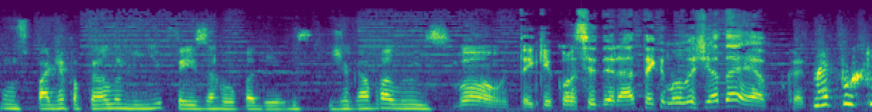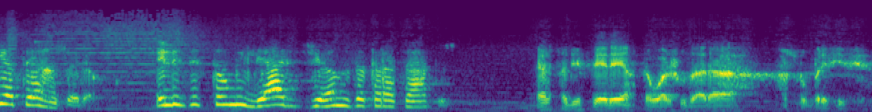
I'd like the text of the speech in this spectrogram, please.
uns par de papel alumínio e fez a roupa deles. E jogava a luz. Bom, tem que considerar a tecnologia da época. Mas por que a Terra, Jorel? Eles estão milhares de anos atrasados. Essa diferença o ajudará a sobreviver.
